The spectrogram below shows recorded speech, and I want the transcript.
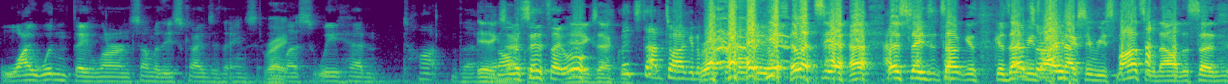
why wouldn't they learn some of these kinds of things Right. unless we hadn't taught them? Yeah, And all of a exactly. sudden it's like, Yeah, oh, exactly. let's stop talking about Right. yeah, let's yeah, let's change the topic because that That's means right. I'm actually responsible now all of a sudden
